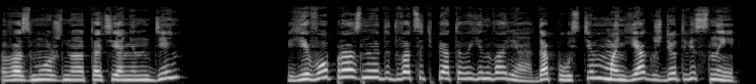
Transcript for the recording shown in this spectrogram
Возможно, Татьянин день? Его празднуют 25 января. Допустим, маньяк ждет весны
